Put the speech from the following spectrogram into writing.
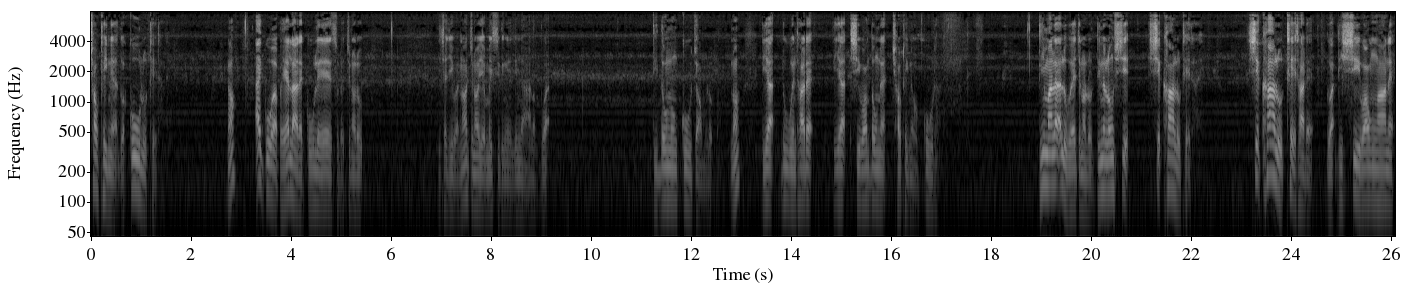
6ထိပ်နဲ့သူက6လို့ထည့်ထားတယ်နော်အဲ့ကိုကဘယ်လာတဲ့6လဲဆိုတော့ကျွန်တော်တို့ဒီချက်ကြည့်ပါနော်ကျွန်တော်ရဲ့မိတ်ဆွေတငယ်ချင်းများအားလုံးသူကဒီ3လုံး6ကြောင်မလို့နော်ဒီကသူဝင်ထားတဲ့ဒီကရှည်ပေါင်း3နဲ့6ထိပ်နဲ့ကို6ထားဒီမှာလည်းအဲ့လိုပဲကျွန်တော်တို့ဒီနှလုံး8 8ခါလို့ထည့်ထားတယ်8ခါလို့ထည့်ထားတဲ့သူကဒီရှည်ပေါင်း9နဲ့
